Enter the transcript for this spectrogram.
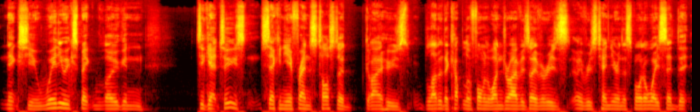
next year, where do you expect Logan? To get to. Second year Franz Tost, a guy who's blooded a couple of Formula One drivers over his over his tenure in the sport, always said that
